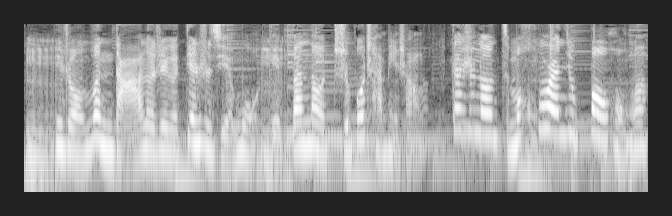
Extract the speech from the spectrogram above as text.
嗯，一种问答的这个电视节目给搬到直播产品上了，但是呢，怎么忽然就爆红了？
